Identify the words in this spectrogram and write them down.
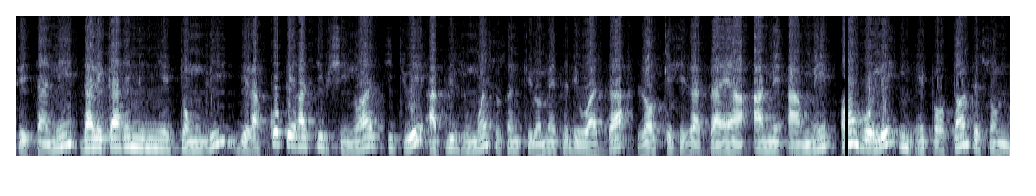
cette année dans les carrés miniers Tongli de la coopérative chinoise située à plus ou moins 60 km de Ouata lorsque ces assaillants main armée ont volé une importante somme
